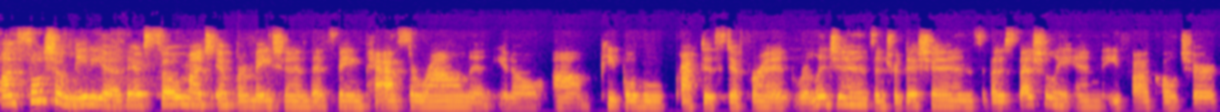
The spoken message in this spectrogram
On social media, there's so much information that's being passed around, and you know, um, people who practice different religions and traditions, but especially in Ifa culture,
